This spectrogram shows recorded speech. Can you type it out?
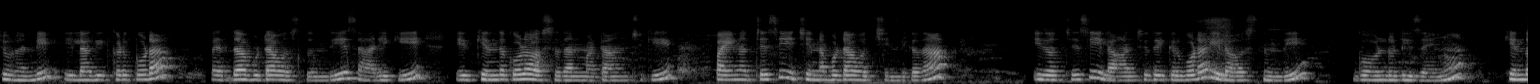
చూడండి ఇలాగ ఇక్కడ కూడా పెద్ద బుటా వస్తుంది శారీకి. ఇది కింద కూడా వస్తుంది అనమాట అంచుకి. పైన వచ్చేసి చిన్న బుటా వచ్చింది కదా. ఇది వచ్చేసి ఇలా అంచు దగ్గర కూడా ఇలా వస్తుంది. Gold design. కింద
